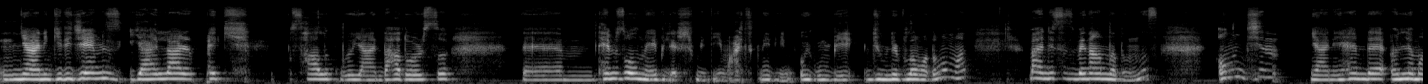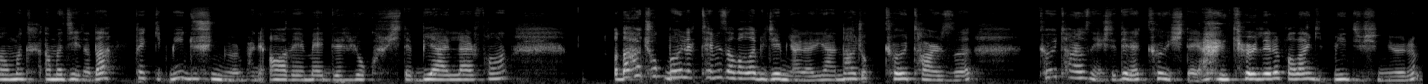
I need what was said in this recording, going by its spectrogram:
yani gideceğimiz yerler pek sağlıklı yani daha doğrusu e, temiz olmayabilir mi diyeyim artık ne diyeyim uygun bir cümle bulamadım ama bence siz beni anladınız. Onun için yani hem de önlem almak amacıyla da pek gitmeyi düşünmüyorum. Hani AVM'dir yok işte bir yerler falan. Daha çok böyle temiz hava alabileceğim yerler. Yani daha çok köy tarzı. Köy tarzı ne işte direkt köy işte yani köylere falan gitmeyi düşünüyorum.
